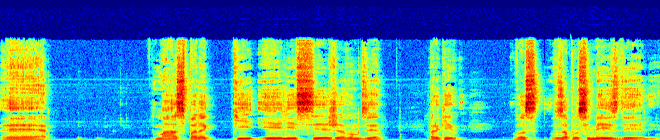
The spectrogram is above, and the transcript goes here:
é, mas para que ele seja, vamos dizer, para que vos, vos aproximeis dele,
